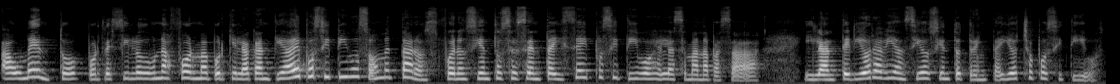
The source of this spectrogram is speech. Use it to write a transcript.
aumento, por decirlo de una forma, porque la cantidad de positivos aumentaron. Fueron 166 positivos en la semana pasada y la anterior habían sido 138 positivos.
